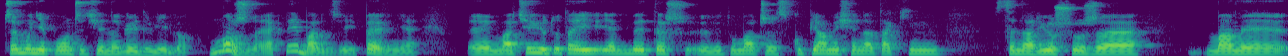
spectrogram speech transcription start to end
czemu nie połączyć jednego i drugiego? Można, jak najbardziej, pewnie. E, Macieju, tutaj jakby też wytłumaczę, skupiamy się na takim scenariuszu, że mamy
